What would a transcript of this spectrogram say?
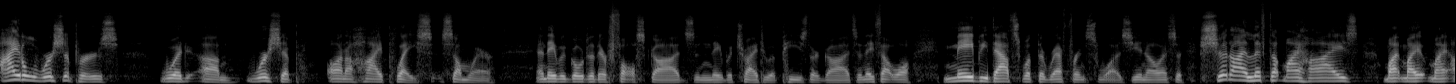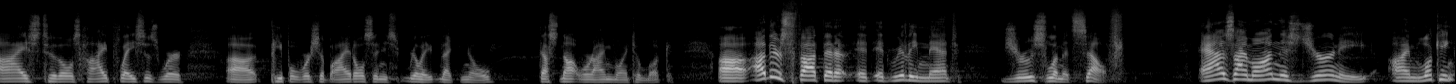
idol worshippers would um, worship on a high place somewhere. and they would go to their false gods and they would try to appease their gods. And they thought, well, maybe that's what the reference was, you know. And so, should I lift up my eyes, my, my, my eyes to those high places where uh, people worship idols? And he's really like, no, that's not where I'm going to look. Uh, others thought that it, it really meant Jerusalem itself. As I'm on this journey, I'm looking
